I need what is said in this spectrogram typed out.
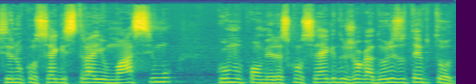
que você não consegue extrair o máximo como o Palmeiras consegue dos jogadores o tempo todo.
